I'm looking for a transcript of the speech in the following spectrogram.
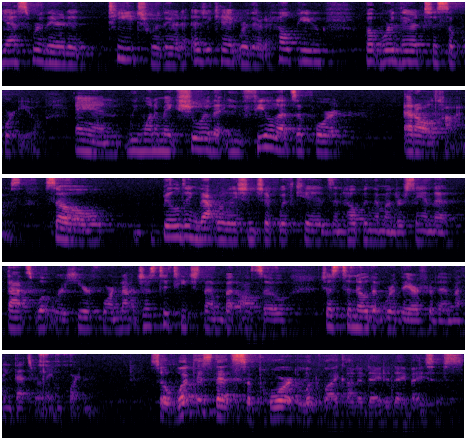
yes, we're there to teach, we're there to educate, we're there to help you, but we're there to support you. And we want to make sure that you feel that support at all times. So building that relationship with kids and helping them understand that that's what we're here for, not just to teach them, but also just to know that we're there for them. I think that's really important. So what does that support look like on a day-to-day basis?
